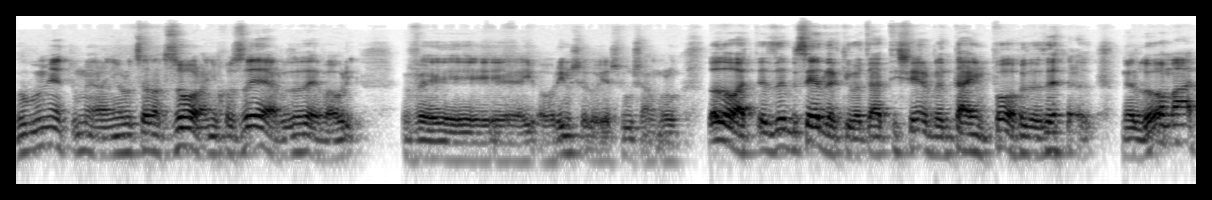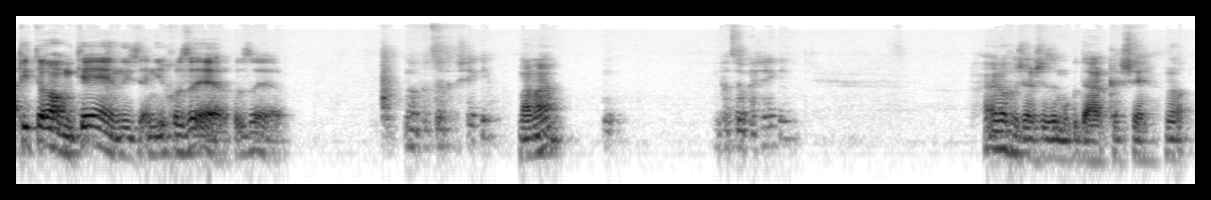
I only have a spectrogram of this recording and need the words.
והוא באמת אומר, אני רוצה לחזור, אני חוזר, וזה, וההורים, וההורים שלו ישבו שם, אמרו, לא, לא, זה בסדר, כאילו, אתה תישאר בינתיים פה, וזה, אומר, לא, מה פתאום, כן, אני חוזר, חוזר. לא, פצוע קשה כאילו? מה, מה? פצוע קשה כאילו? אני לא חושב שזה מוגדר קשה, לא.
